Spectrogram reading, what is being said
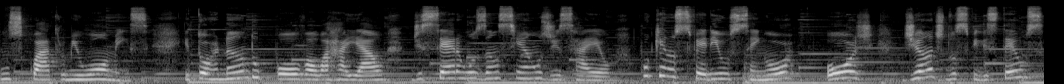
uns quatro mil homens. E tornando o povo ao arraial, disseram os anciãos de Israel: Por que nos feriu o Senhor hoje diante dos filisteus?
